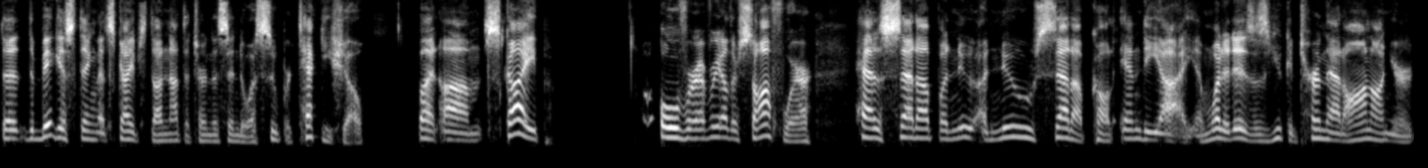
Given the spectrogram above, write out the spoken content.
the the biggest thing that Skype's done. Not to turn this into a super techie show, but um, Skype over every other software has set up a new a new setup called NDI, and what it is is you can turn that on on your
